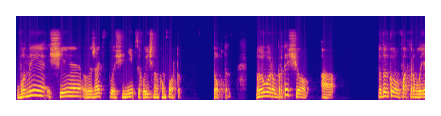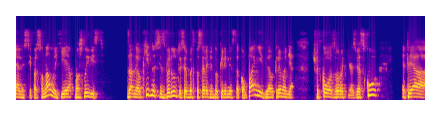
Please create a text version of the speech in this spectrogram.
вони ще лежать в площині психологічного комфорту. Тобто, ми говоримо про те, що а, додатковим фактором лояльності персоналу є можливість за необхідності звернутися безпосередньо до керівництва компанії для отримання швидкого зворотнього зв'язку, для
